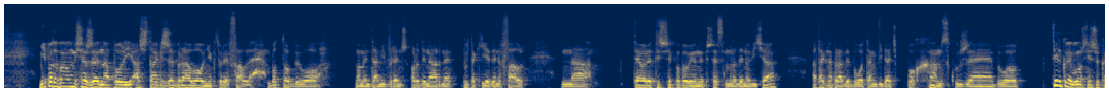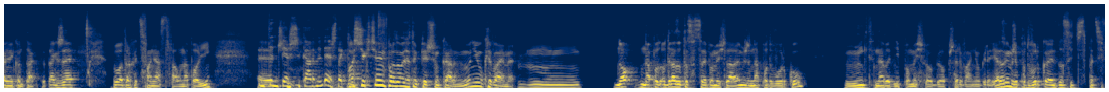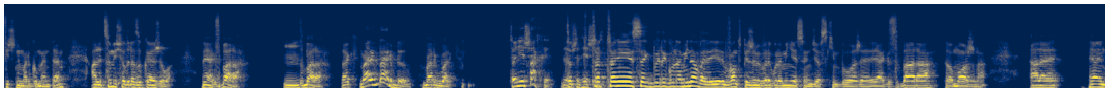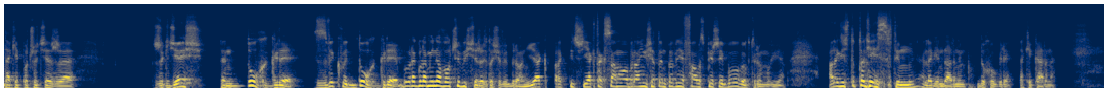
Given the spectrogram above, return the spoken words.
Nie podobało mi się, że Napoli aż tak żebrało niektóre faule, bo to było momentami wręcz ordynarne. Był taki jeden faul na teoretycznie popełniony przez Mladenowicza, a tak naprawdę było tam widać po chamsku, że było tylko i wyłącznie szukanie kontaktu. Także było trochę cwaniactwa u Napoli. Ten pierwszy karny też taki. Właśnie chciałem porozmawiać o tym pierwszym karnym, no nie ukrywajmy. No, na, od razu to sobie pomyślałem, że na podwórku nikt nawet nie pomyślałby o przerwaniu gry. Ja rozumiem, że podwórko jest dosyć specyficznym argumentem, ale co mi się od razu kojarzyło? No jak, z bara. Mm. Z bara, tak? Bark bar był. Bark bark. To nie szachy. To, jeszcze... to, to, nie jest jakby regulaminowe. Wątpię, żeby w regulaminie sędziowskim było, że jak z bara, to można. Ale miałem takie poczucie, że, że gdzieś ten duch gry, zwykły duch gry, bo regulaminowo oczywiście, że to się wybroni. Jak praktycznie, jak tak samo obronił się ten pewnie faul z pierwszej połowy, o którym mówiłem. Ale gdzieś to, to nie jest w tym legendarnym duchu gry, takie karne.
